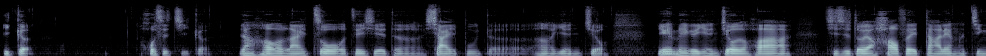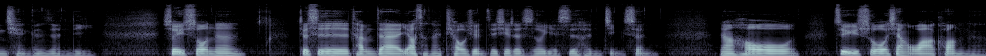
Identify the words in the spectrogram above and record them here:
一个或是几个，然后来做这些的下一步的呃研究。因为每个研究的话，其实都要耗费大量的金钱跟人力，所以说呢，就是他们在药厂在挑选这些的时候也是很谨慎，然后。至于说像挖矿呢，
